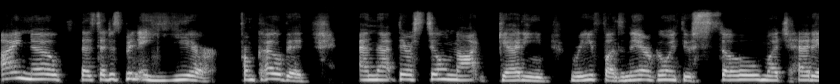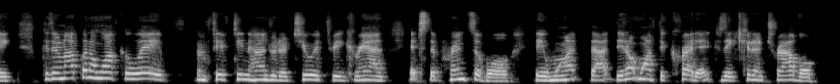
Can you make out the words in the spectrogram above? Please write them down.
I know that said it's been a year from COVID and that they're still not getting refunds and they are going through so much headache because they're not going to walk away from 1500 or two or three grand. It's the principal. They want that they don't want the credit because they couldn't travel.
